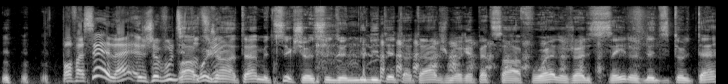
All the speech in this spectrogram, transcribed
Pas facile, hein? Je vous le dis Ah, tout moi, de suite. j'entends, mais tu sais que je suis d'une nullité totale. Je me répète 100 fois. là, je le sais, là, je le dis tout le temps.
